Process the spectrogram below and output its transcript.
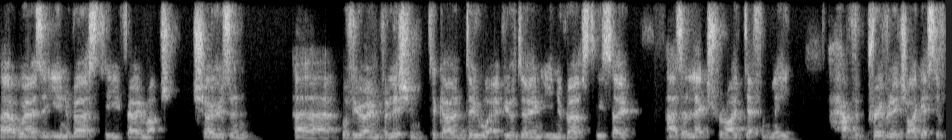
Uh, whereas at university, you've very much chosen uh, of your own volition to go and do whatever you're doing at university. So as a lecturer, I definitely have the privilege, I guess, of,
